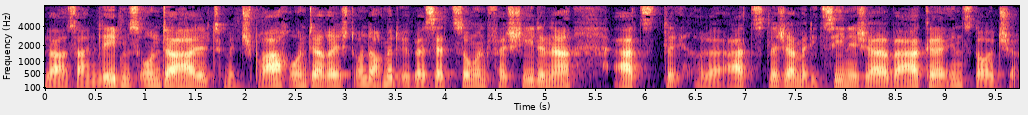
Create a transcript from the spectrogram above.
ja, seinen Lebensunterhalt mit Sprachunterricht und auch mit Übersetzungen verschiedener ärztli oder ärztlicher, medizinischer Werke ins Deutsche.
